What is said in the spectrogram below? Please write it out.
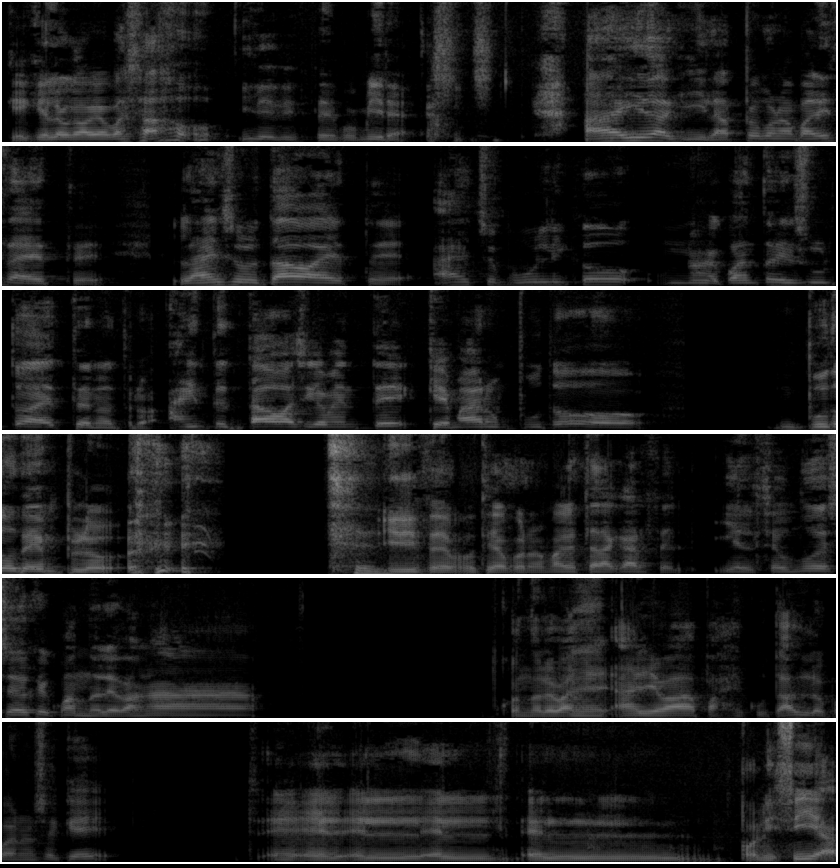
que qué es lo que había pasado y le dice, pues mira, has ido aquí, le has pegado una paliza a este, la has insultado a este, has hecho público no sé cuántos insultos a este en otro. Has intentado básicamente quemar un puto, un puto templo. y dice, hostia, pues normal que esté en la cárcel. Y el segundo deseo es que cuando le van a. Cuando le van a llevar para ejecutarlo, para no sé qué, el, el, el, el policía,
